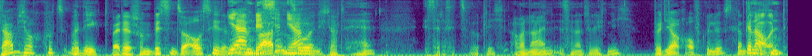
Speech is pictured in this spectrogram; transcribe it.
Da habe ich auch kurz überlegt, weil der schon ein bisschen so aussieht. Ja, auf dem ein bisschen, und ja. So. Und ich dachte, hä, ist er das jetzt wirklich? Aber nein, ist er natürlich nicht. Wird ja auch aufgelöst, ganz Genau, offen. und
